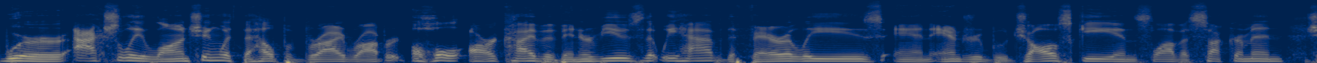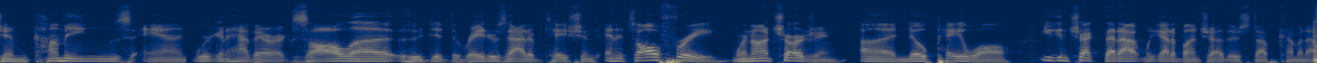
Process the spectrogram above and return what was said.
we're actually launching, with the help of Bry Robert, a whole archive of interviews that we have the Farrellys and Andrew Bujalski and Slava Tsukerman, Jim Cummings, and we're going to have Eric Zala, who did the Raiders adaptation. And it's all free. We're not charging, uh, no paywall. You can check that out. We got a bunch of other stuff coming out.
